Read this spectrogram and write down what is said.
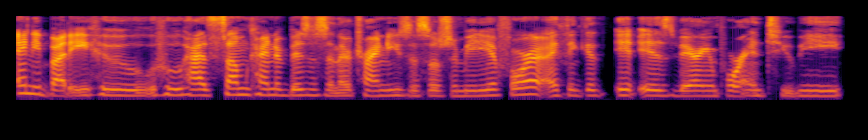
anybody who who has some kind of business and they're trying to use the social media for it. I think it, it is very important to be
